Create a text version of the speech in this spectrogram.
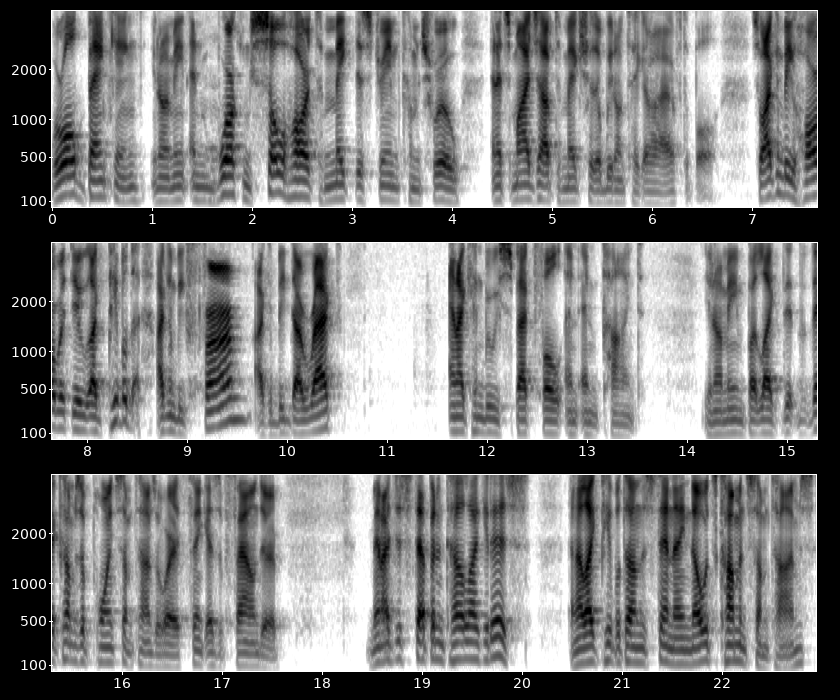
we're all banking, you know what I mean, and working so hard to make this dream come true. And it's my job to make sure that we don't take our eye off the ball. So I can be hard with you, like people. I can be firm, I can be direct, and I can be respectful and, and kind. You know what I mean? But like, th- there comes a point sometimes where I think, as a founder, man, I just step in and tell it like it is. And I like people to understand. I know it's coming sometimes,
